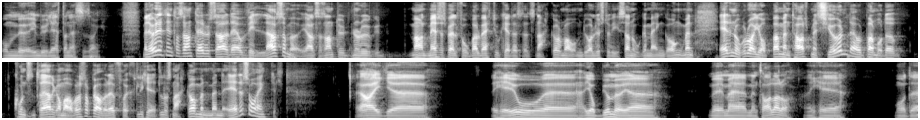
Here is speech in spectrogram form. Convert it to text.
får mye muligheter neste sesong. Men det er jo litt interessant det du sa, det å ville så mye. Altså, sant? Du, når du, vi som spiller fotball, vet jo hva det snakker om, om du har lyst til å vise noe med en gang. Men er det noe du har jobba mentalt med sjøl? På en måte konsentrere deg om arbeidsoppgaver? Det er fryktelig kjedelig å snakke om, men, men er det så enkelt? Ja, jeg Jeg har jo Jeg jobber jo mye mye med mentaler, da. Jeg har måte,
